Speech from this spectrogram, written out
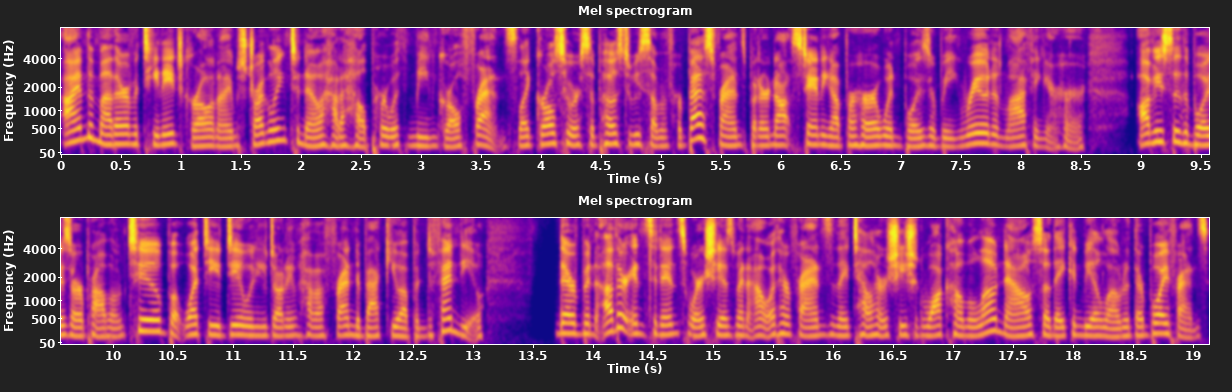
I'm the mother of a teenage girl and I'm struggling to know how to help her with mean girl friends, like girls who are supposed to be some of her best friends but are not standing up for her when boys are being rude and laughing at her. Obviously, the boys are a problem too, but what do you do when you don't even have a friend to back you up and defend you? There have been other incidents where she has been out with her friends and they tell her she should walk home alone now so they can be alone with their boyfriends.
